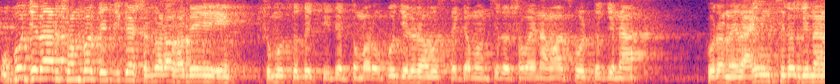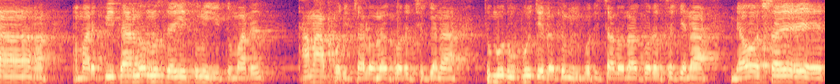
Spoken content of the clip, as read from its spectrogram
উপজেলার সম্পর্কে জিজ্ঞাসা করা হবে। সমস্ত ব্যক্তিদের, তোমার উপজেলার অবস্থা কেমন ছিল? সবাই নামাজ পড়তো কিনা? কোরআনের আইন ছিল কিনা? আমার বিধান অনুযায়ী তুমি তোমার থানা পরিচালনা করেছ কিনা? তোমার উপজেলা তুমি পরিচালনা করেছ কিনা? মেয়র সাহেব,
